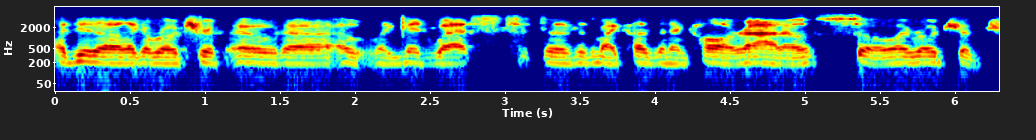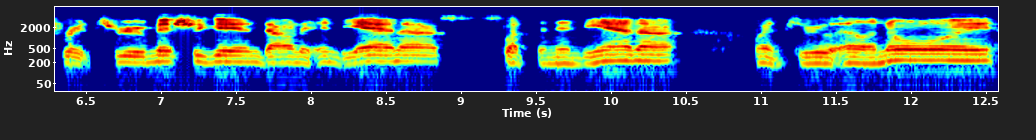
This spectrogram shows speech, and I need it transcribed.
I did a, like a road trip out uh, out like Midwest to visit my cousin in Colorado. So I road tripped right through Michigan down to Indiana, slept in Indiana, went through Illinois,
